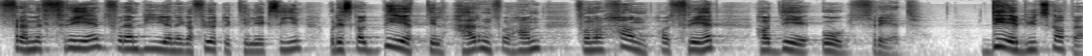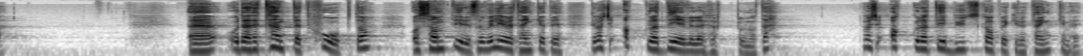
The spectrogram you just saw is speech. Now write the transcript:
fremme fred for den byen jeg har ført dere til i eksil, og det skal be til Herren for Han, for når Han har fred, har det òg fred. Det er budskapet. Eh, og det er tent et håp. da, og Samtidig så vil jeg jo tenke at det, det var ikke akkurat det jeg ville hørt. på en måte. Det var ikke akkurat det budskapet jeg kunne tenke meg.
